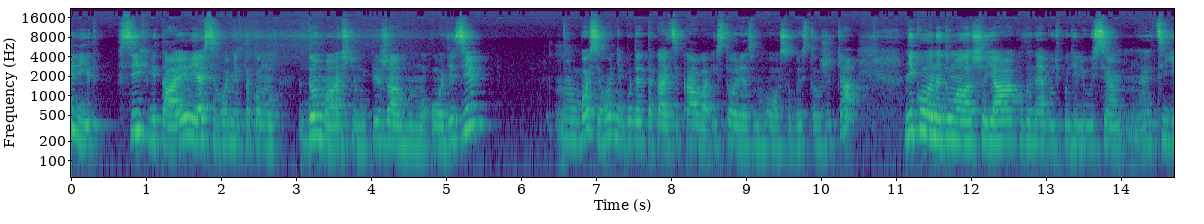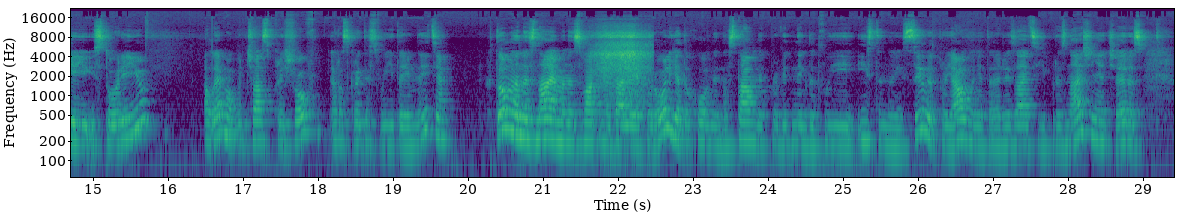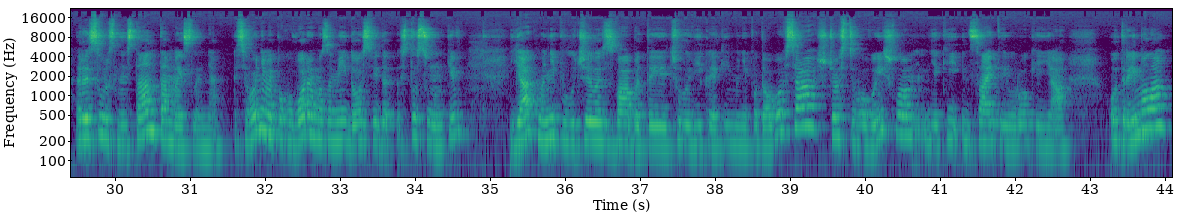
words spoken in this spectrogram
Привіт! Всіх вітаю! Я сьогодні в такому домашньому піжамному одязі. Бо сьогодні буде така цікава історія з мого особистого життя. Ніколи не думала, що я коли-небудь поділюся е, цією історією, але, мабуть, час прийшов розкрити свої таємниці. Хто мене не знає, мене звати Наталія Король, я духовний наставник, провідник до твоєї істинної сили, проявлення та реалізації призначення через ресурсний стан та мислення. Сьогодні ми поговоримо за мій досвід стосунків, як мені вийшло звабити чоловіка, який мені подобався, що з цього вийшло, які інсайти і уроки я отримала.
